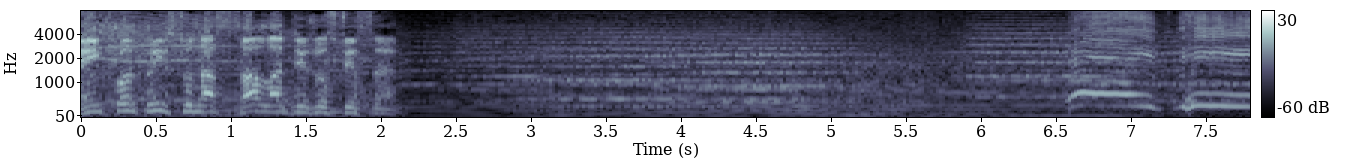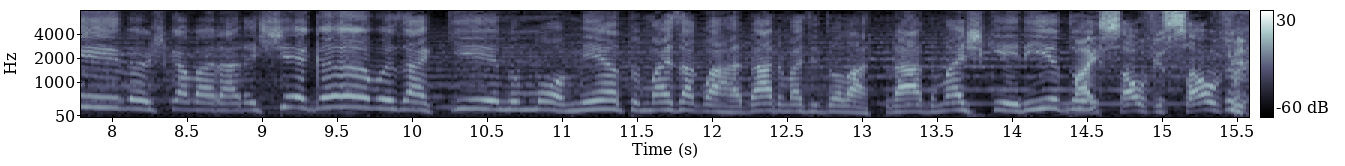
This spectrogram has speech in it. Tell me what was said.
Enquanto isso, na sala de justiça. Enfim, meus camaradas, chegamos aqui no momento mais aguardado, mais idolatrado, mais querido. Mas salve, salve!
